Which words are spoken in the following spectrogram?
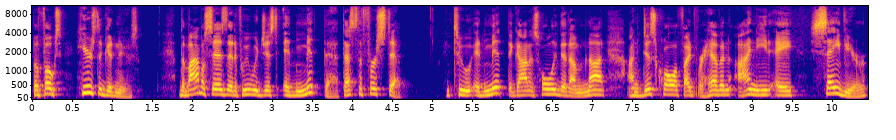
But, folks, here's the good news. The Bible says that if we would just admit that, that's the first step. To admit that God is holy, that I'm not, I'm disqualified for heaven, I need a Savior.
